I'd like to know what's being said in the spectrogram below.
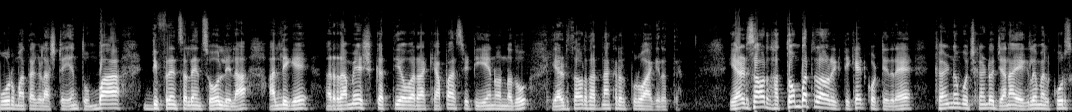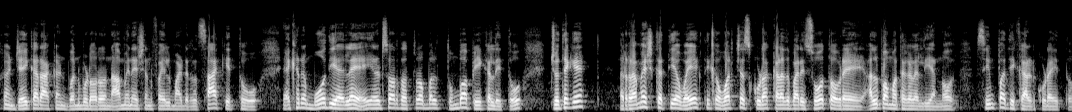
ಮೂರು ಮತಗಳಷ್ಟೇ. ಏನು ತುಂಬ ಡಿಫ್ರೆನ್ಸಲ್ಲಿ ಏನು ಸೋಲಿಲ್ಲ ಅಲ್ಲಿಗೆ ರಮೇಶ್ ಕತ್ತಿಯವರ ಕೆಪಾಸಿಟಿ ಏನು ಅನ್ನೋದು ಎರಡು ಸಾವಿರದ ಹದಿನಾಲ್ಕರಲ್ಲಿ ಪೂರ್ವ ಆಗಿರುತ್ತೆ. ಎರಡು ಸಾವಿರದ ಹತ್ತೊಂಬತ್ತರಲ್ಲಿ ಅವ್ರಿಗೆ ಟಿಕೆಟ್ ಕೊಟ್ಟಿದ್ರೆ ಕಣ್ಣು ಮುಚ್ಕೊಂಡು ಜನ ಹೆಗ್ಲ ಮೇಲೆ ಕೂರಿಸ್ಕೊಂಡು ಜೈಕಾರ ಹಾಕೊಂಡು ಬಂದ್ಬಿಡೋರು ನಾಮಿನೇಷನ್ ಫೈಲ್ ಮಾಡಿರೋದು ಸಾಕಿತ್ತು. ಯಾಕೆಂದರೆ ಮೋದಿ ಅಲ್ಲೇ ಎರಡು ಸಾವಿರದ ಹತ್ತೊಂಬತ್ತು ತುಂಬ ಪೀಕಲ್ಲಿತ್ತು. ಜೊತೆಗೆ ರಮೇಶ್ ಕತ್ತಿಯ ವೈಯಕ್ತಿಕ ವರ್ಚಸ್ ಕೂಡ ಕಳೆದ ಬಾರಿ ಸೋತವ್ರೆ, ಅಲ್ಪ ಮತಗಳಲ್ಲಿ ಅನ್ನೋ ಸಿಂಪತಿ ಕಾರ್ಡ್ ಕೂಡ ಇತ್ತು.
